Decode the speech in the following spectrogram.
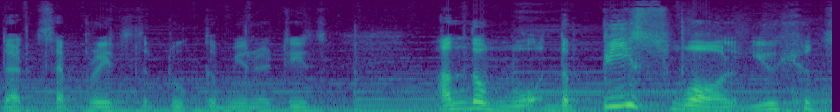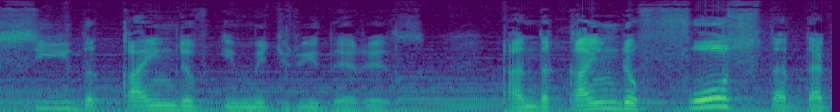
that separates the two communities. And the, the peace wall, you should see the kind of imagery there is and the kind of force that that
